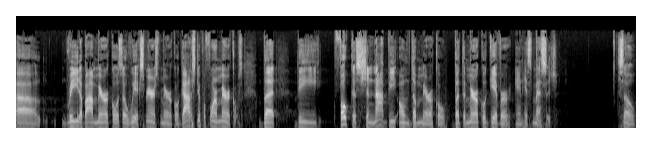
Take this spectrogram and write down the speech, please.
uh, read about miracles or we experience miracles. God is still performing miracles, but the focus should not be on the miracle, but the miracle giver and his message. So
